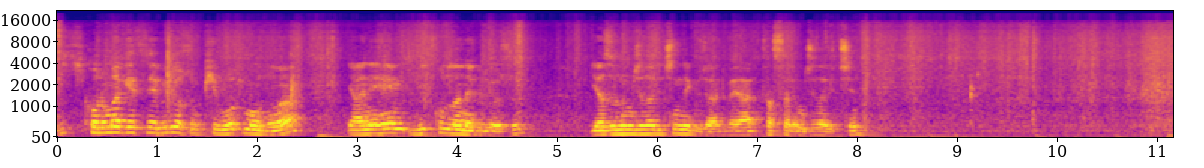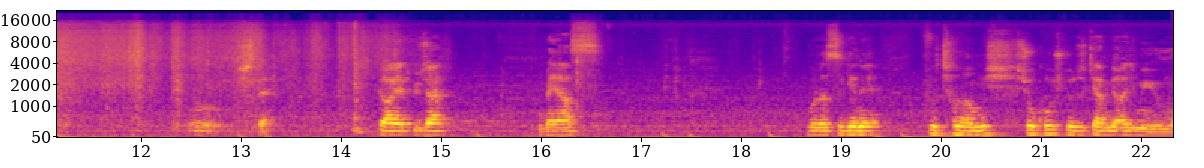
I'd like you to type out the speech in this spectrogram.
dik konuma getirebiliyorsun pivot moduna. Yani hem dik kullanabiliyorsun. Yazılımcılar için de güzel veya tasarımcılar için. İşte gayet güzel. Beyaz. Burası gene fırçalanmış, çok hoş gözüken bir alüminyum.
